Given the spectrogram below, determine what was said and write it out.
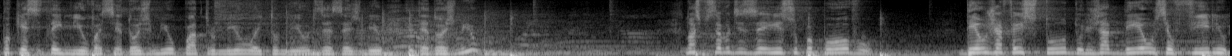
Porque se tem mil, vai ser dois mil, quatro mil, oito mil, dezesseis mil, trinta e dois mil. Nós precisamos dizer isso para o povo. Deus já fez tudo, Ele já deu o seu Filho,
